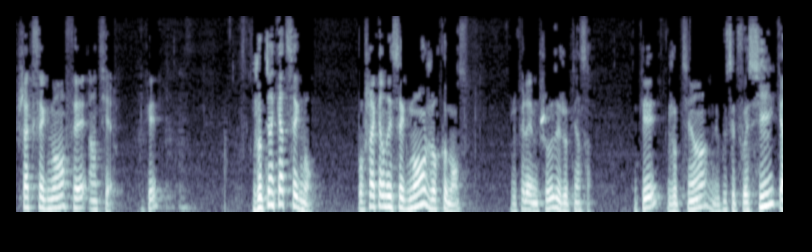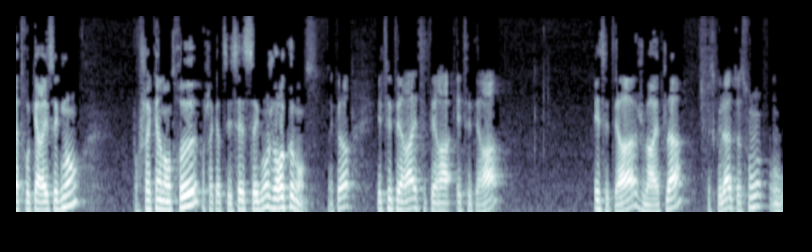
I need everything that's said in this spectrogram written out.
chaque segment fait un tiers. J'obtiens quatre segments. Pour chacun des segments, je recommence. Je fais la même chose et j'obtiens ça. J'obtiens, du coup, cette fois-ci, 4 au carré segments. Pour chacun d'entre eux, pour chacun de ces 16 segments, je recommence. D'accord? Etc., etc., etc., etc. Je m'arrête là, parce que là, de toute façon, on,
